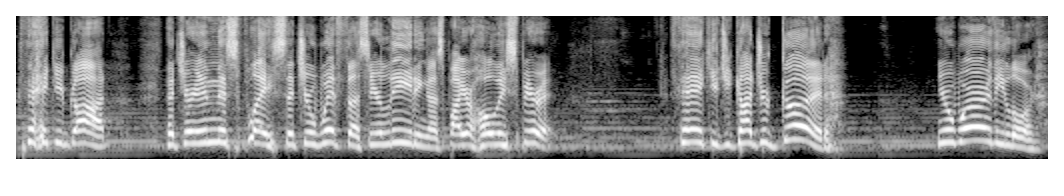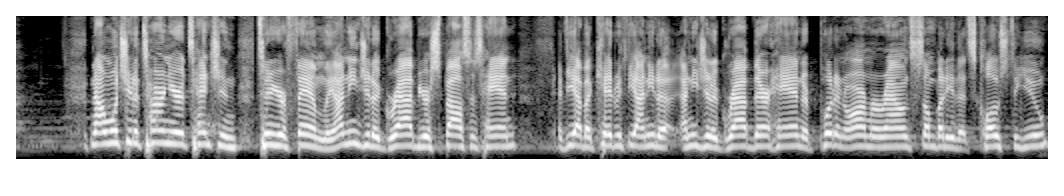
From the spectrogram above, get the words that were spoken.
Thank you, God, that you're in this place, that you're with us, you're leading us by your Holy Spirit. Thank you, God, you're good. You're worthy, Lord. Now, I want you to turn your attention to your family. I need you to grab your spouse's hand. If you have a kid with you, I need, a, I need you to grab their hand or put an arm around somebody that's close to you.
